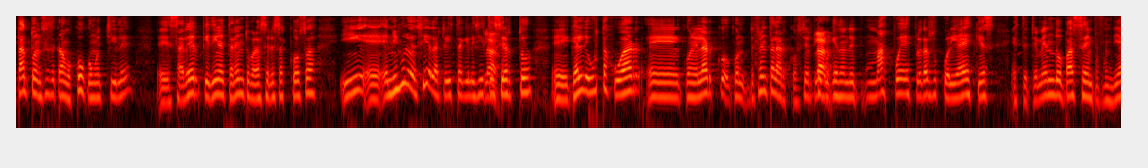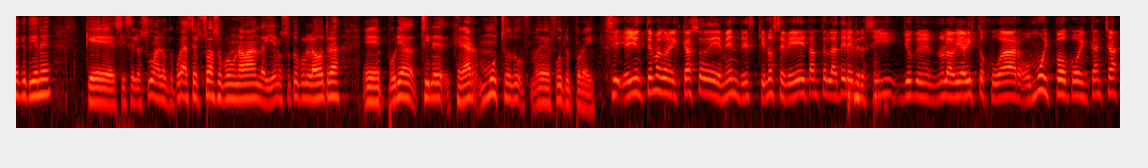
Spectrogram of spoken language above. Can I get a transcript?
tanto en el CSKA Moscú como en Chile. Eh, saber que tiene talento para hacer esas cosas. Y eh, él mismo lo decía en la entrevista que le hiciste, ¿cierto? Eh, que a él le gusta jugar con el arco, con, de frente al arco, ¿cierto? Porque es donde más puede explotar sus cualidades, que es este tremendo pase en profundidad que tiene que si se lo suma lo que puede hacer Suazo por una banda y nosotros por la otra, podría Chile generar mucho fútbol por ahí. Sí, hay un tema con el caso de Méndez que no se ve tanto en la tele, pero sí yo que no lo había visto jugar o muy poco en cancha,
